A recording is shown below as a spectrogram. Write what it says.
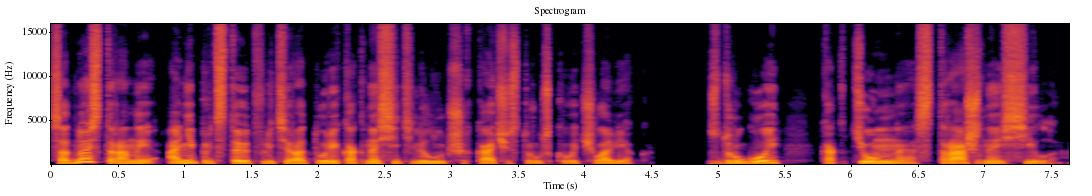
С одной стороны, они предстают в литературе как носители лучших качеств русского человека. С другой — как темная, страшная сила.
